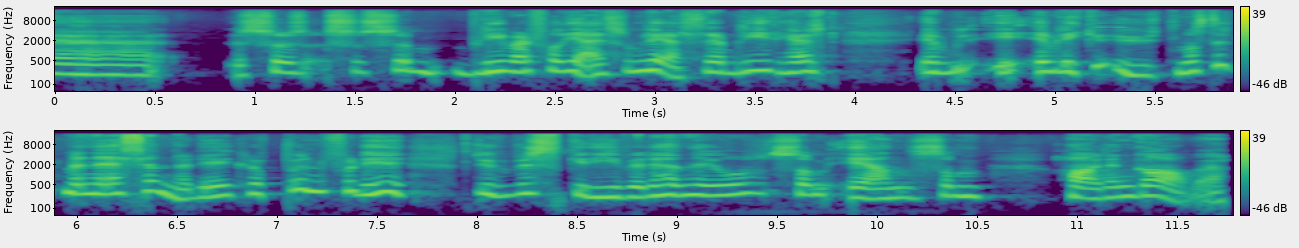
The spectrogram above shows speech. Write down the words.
eh, så, så, så blir i hvert fall jeg som leser jeg blir helt jeg, jeg blir ikke utmattet, men jeg kjenner det i kroppen. Fordi du beskriver henne jo som en som har en gave.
